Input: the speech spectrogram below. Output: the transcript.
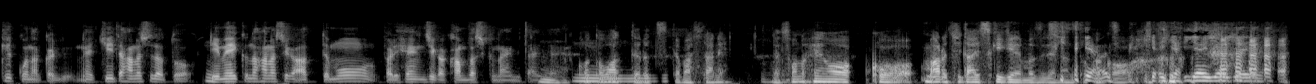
結構なんかね、聞いた話だと、リメイクの話があっても、やっぱり返事が芳しくないみたいで。うん、断ってるっつってましたね。でその辺を、こう、マルチ大好きゲームズでなんとかこう、いやいやいやいやいやいや。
